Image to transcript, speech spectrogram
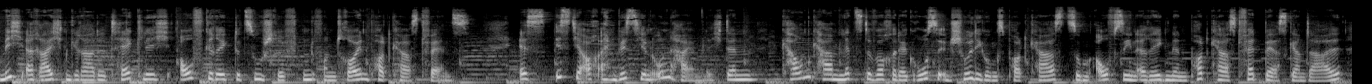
Mich erreichen gerade täglich aufgeregte Zuschriften von treuen Podcast-Fans. Es ist ja auch ein bisschen unheimlich, denn kaum kam letzte Woche der große Entschuldigungspodcast zum aufsehenerregenden Podcast-Fettbär-Skandal,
